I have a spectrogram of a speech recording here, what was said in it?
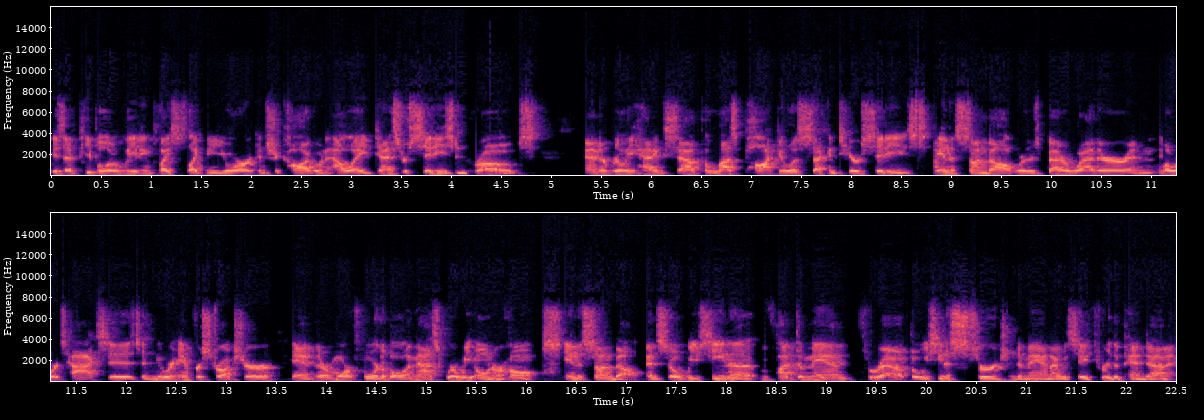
is that people are leaving places like New York and Chicago and LA, denser cities in droves and they're really heading south to less populous second tier cities in the Sun Belt where there's better weather and lower taxes and newer infrastructure and they're more affordable. And that's where we own our homes in the Sun Belt. And so we've seen a, we've had demand throughout, but we've seen a surge in demand, I would say, through the pandemic.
